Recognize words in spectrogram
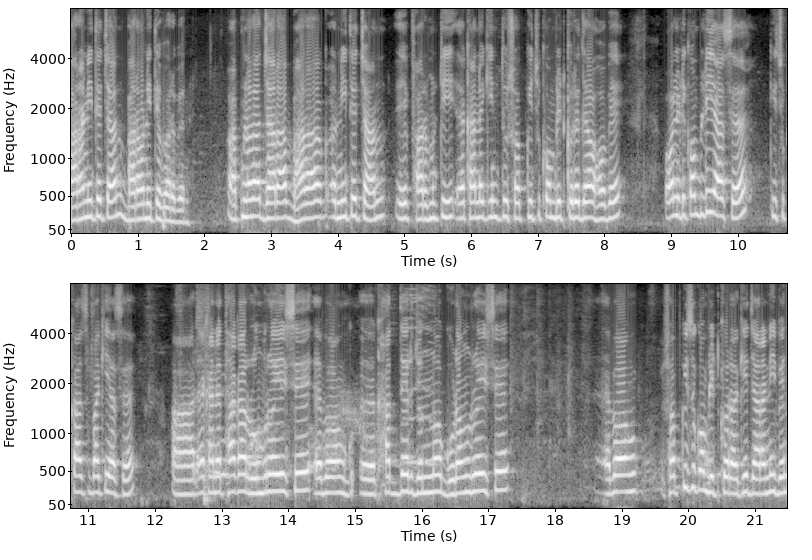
ভাড়া নিতে চান, ভাড়াও নিতে পারবেন। আপনারা যারা ভাড়া নিতে চান, এই ফার্মটি এখানে কিন্তু সব কিছু কমপ্লিট করে দেওয়া হবে। অলরেডি কমপ্লিট আছে, কিছু কাজ বাকি আছে। আর এখানে থাকার রুম রয়েছে এবং খাদ্যের জন্য গোডাউন রয়েছে এবং সব কিছু কমপ্লিট করা আর কি। যারা নেবেন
